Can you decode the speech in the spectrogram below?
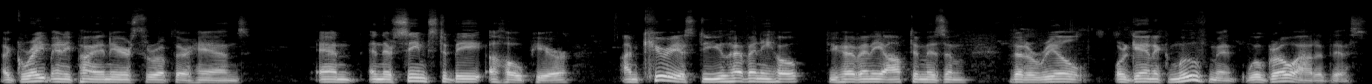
A great many pioneers threw up their hands. And, and there seems to be a hope here. I'm curious, do you have any hope? Do you have any optimism that a real organic movement will grow out of this.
